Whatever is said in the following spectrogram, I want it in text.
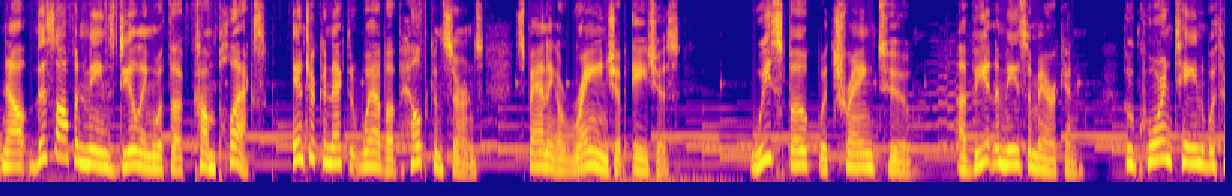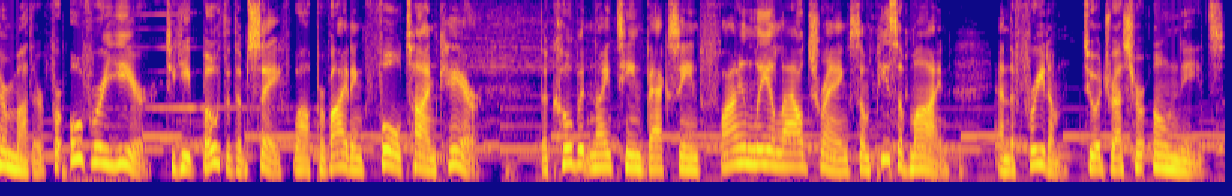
Now, this often means dealing with a complex, interconnected web of health concerns spanning a range of ages. We spoke with Trang Tu, a Vietnamese American who quarantined with her mother for over a year to keep both of them safe while providing full time care. The COVID 19 vaccine finally allowed Trang some peace of mind and the freedom to address her own needs.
